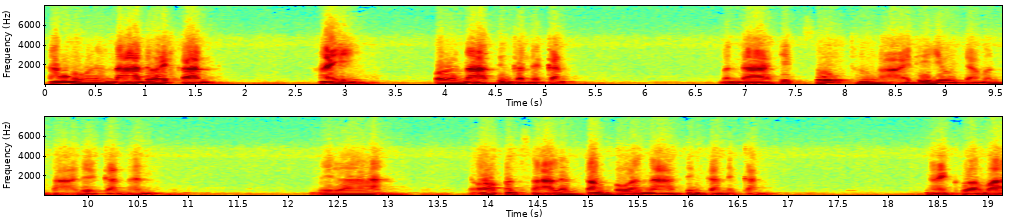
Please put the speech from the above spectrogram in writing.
ท่านปวารณาด้วยการให้ปวารณาซึ่งกันและกัน บรรดาภิกษุทั้งหลายที่อยู่จำพรรษาด้วยกันนั้นเวลา จะออกพรรษาแล้วต้องภาวนาซึ่งกันและกันหมายความว่า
